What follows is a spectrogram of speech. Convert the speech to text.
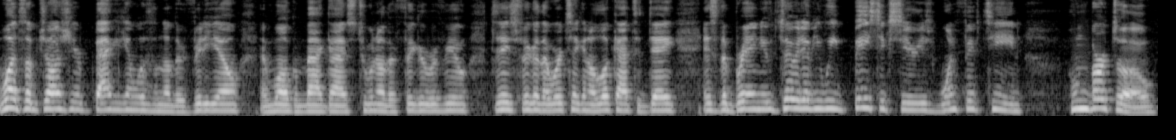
what's up Josh here, back again with another video, and welcome back guys to another figure review. Today's figure that we're taking a look at today is the brand new WWE Basic Series 115 Humberto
